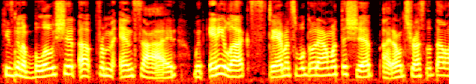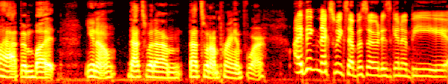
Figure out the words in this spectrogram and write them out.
He's gonna blow shit up from the inside. With any luck stamets will go down with the ship. I don't trust that that'll happen but you know that's what i'm that's what i'm praying for I think next week's episode is going to be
